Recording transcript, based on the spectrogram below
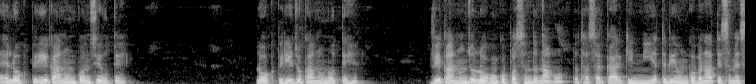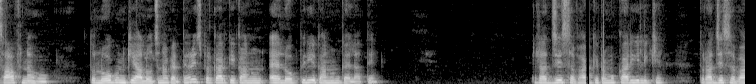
अलोकप्रिय कानून कौन से होते हैं? लोकप्रिय जो कानून होते हैं वे कानून जो लोगों को पसंद ना हो तथा सरकार की नीयत भी उनको बनाते समय साफ़ न हो तो लोग उनकी आलोचना करते हैं और इस प्रकार के कानून अलोकप्रिय कानून कहलाते राज्यसभा के प्रमुख कार्य लिखें तो राज्यसभा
